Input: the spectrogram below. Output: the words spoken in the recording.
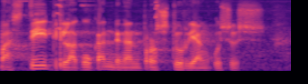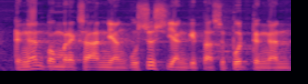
pasti dilakukan dengan prosedur yang khusus, dengan pemeriksaan yang khusus yang kita sebut dengan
